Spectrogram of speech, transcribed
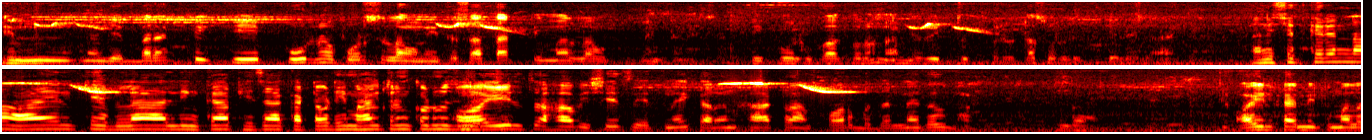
हिम- म्हणजे बऱ्यापैकी पूर्ण फोर्स लावून इथं सात आठ टीमा लावून मेंटेनन्स ती पोल उभा करून आम्ही विद्युत पुरवठा सुरळीत केलेला आहे. आणि शेतकऱ्यांना ऑइल केबला लिंका फिजा कटआउट हे महावितरणकडूनच मिळतं. ऑइलचा हा विषयच येत नाही कारण हा ट्रान्सफॉर बदलण्याचाच भाग ऑइल काय मी तुम्हाला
